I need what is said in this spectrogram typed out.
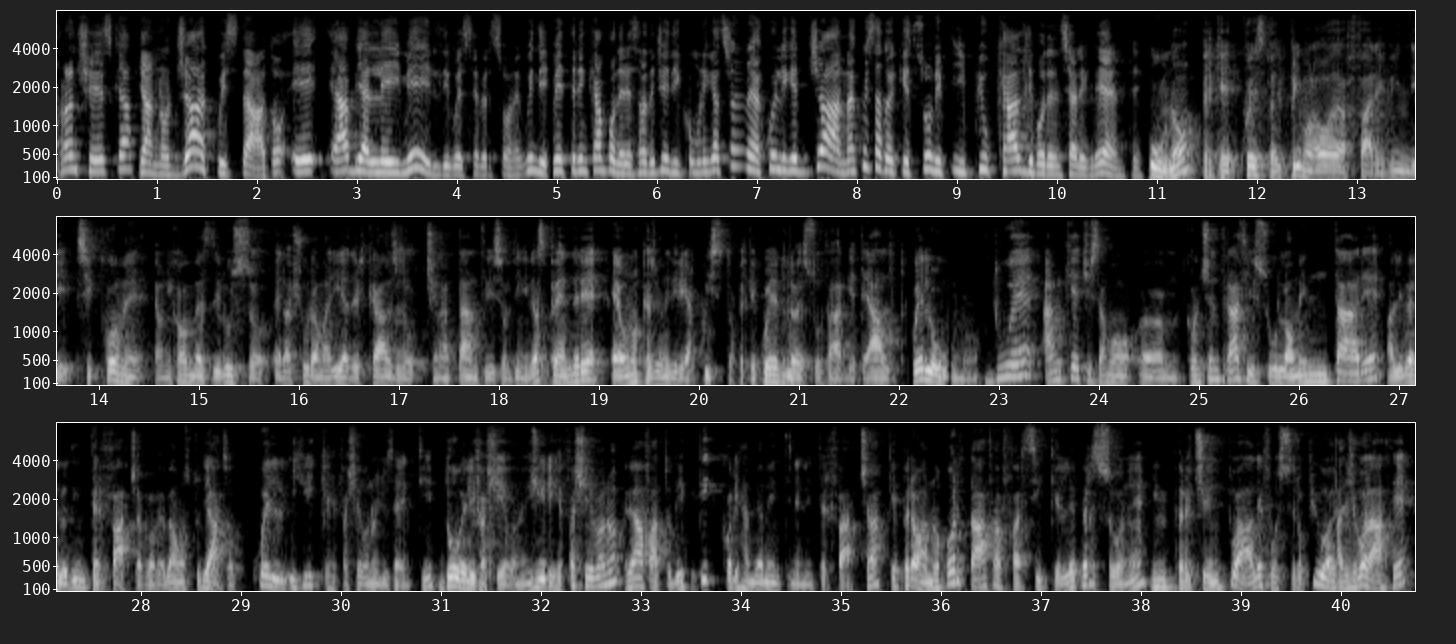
Francesca che hanno già acquistato e, e abbia le email di queste persone. Quindi mettere in campo delle strategie di comunicazione a quelli che già hanno acquistato e che sono i, i più caldi potenziali clienti. Uno, perché questo è il primo lavoro da fare, quindi siccome è un e-commerce di lusso e la Shura Maria del caso ce n'ha tanti di soldini da spendere, è un'occasione di riacquisto, perché quello è il suo target, è alto. Quello uno. Due, anche ci siamo um, concentrati sull'aumentare a livello di interfaccia proprio. Abbiamo studiato quel, i click che facevano gli utenti, dove li facevano, i giri che facevano, abbiamo fatto dei piccoli cambiamenti nell'interfaccia che però hanno portato a far sì che le persone in percentuale fossero più agevolate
